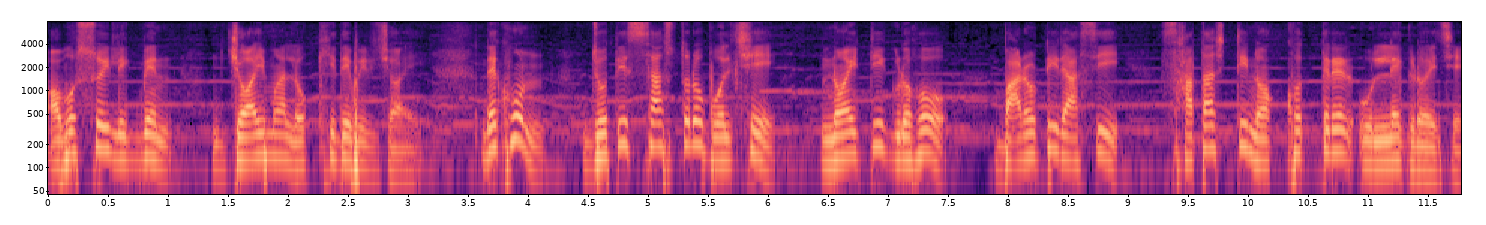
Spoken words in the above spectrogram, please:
অবশ্যই লিখবেন, জয় মা লক্ষ্মী দেবীর জয়। দেখুন, জ্যোতিষশাস্ত্র বলছে, নয়টি গ্রহ, বারোটি রাশি, সাতাশটি নক্ষত্রের উল্লেখ রয়েছে।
